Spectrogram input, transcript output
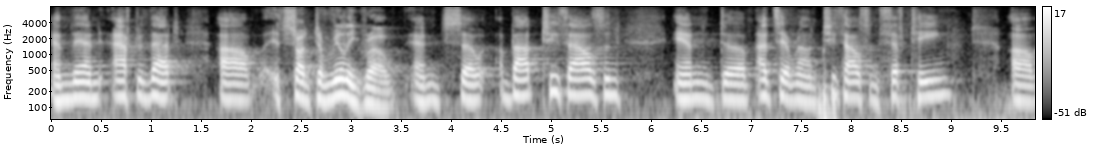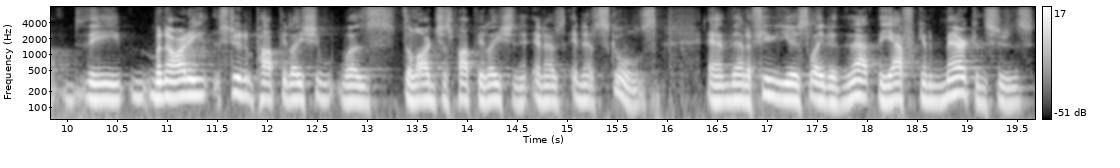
and then after that, uh, it started to really grow. And so, about 2000, and uh, I'd say around 2015, uh, the minority student population was the largest population in our, in our schools. And then a few years later than that, the African American students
